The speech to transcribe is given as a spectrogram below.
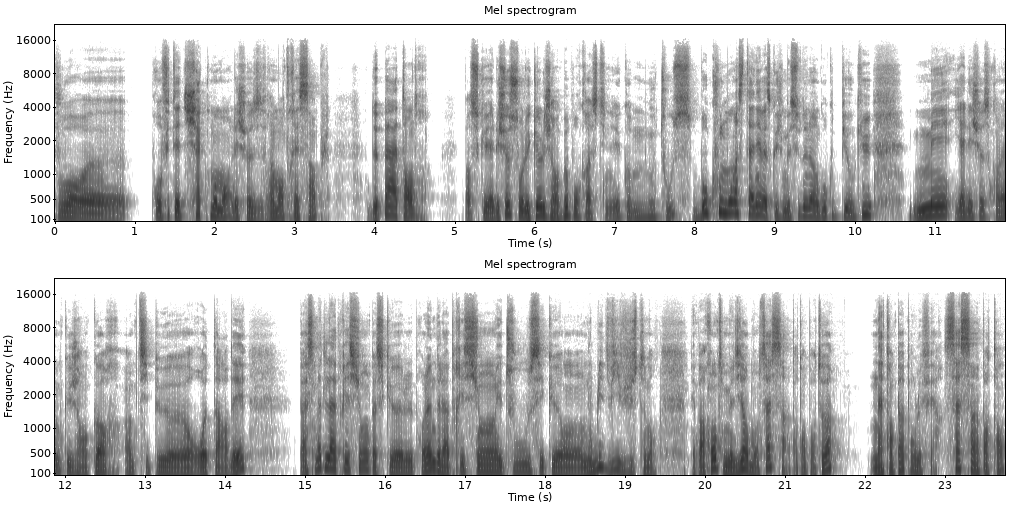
pour euh, profiter de chaque moment, les choses vraiment très simples, de pas attendre, parce qu'il y a des choses sur lesquelles j'ai un peu procrastiné, comme nous tous, beaucoup moins cette année parce que je me suis donné un gros coup de pied au cul, mais il y a des choses quand même que j'ai encore un petit peu euh, retardé. Pas se mettre la pression, parce que le problème de la pression et tout, c'est qu'on oublie de vivre justement. Mais par contre, me dire, bon, ça c'est important pour toi, n'attends pas pour le faire. Ça c'est important,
